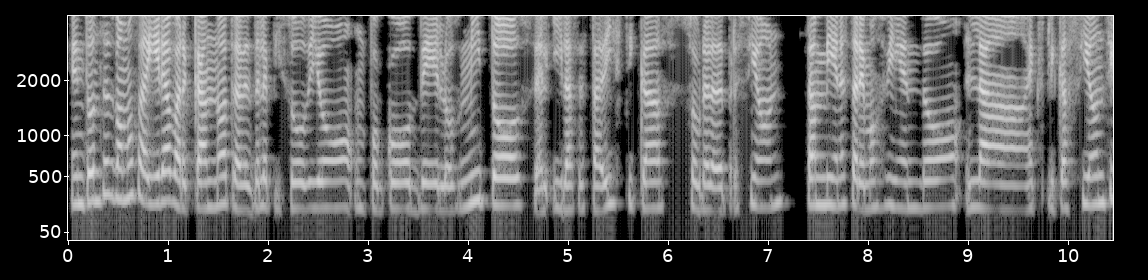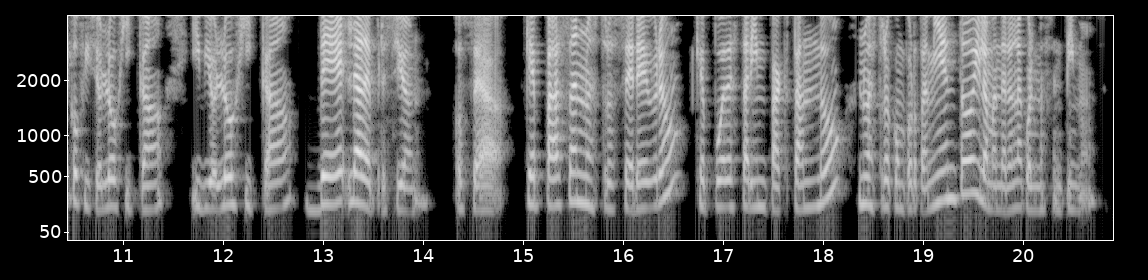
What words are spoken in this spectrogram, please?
Entonces vamos a ir abarcando a través del episodio un poco de los mitos y las estadísticas sobre la depresión, también estaremos viendo la explicación psicofisiológica y biológica de la depresión. O sea, qué pasa en nuestro cerebro que puede estar impactando nuestro comportamiento y la manera en la cual nos sentimos.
